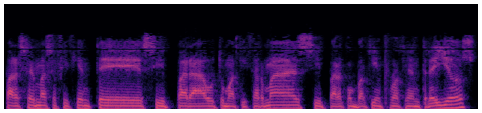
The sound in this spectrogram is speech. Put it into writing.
para ser más eficientes y para automatizar más y para compartir información entre ellos.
